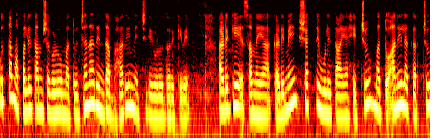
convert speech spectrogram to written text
ಉತ್ತಮ ಫಲಿತಾಂಶಗಳು ಮತ್ತು ಜನರಿಂದ ಭಾರೀ ಮೆಚ್ಚುಗೆಗಳು ದೊರಕಿವೆ. ಅಡುಗೆ ಸಮಯ ಕಡಿಮೆ, ಶಕ್ತಿ ಉಳಿತಾಯ ಹೆಚ್ಚು ಮತ್ತು ಅನಿಲ ಖರ್ಚು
